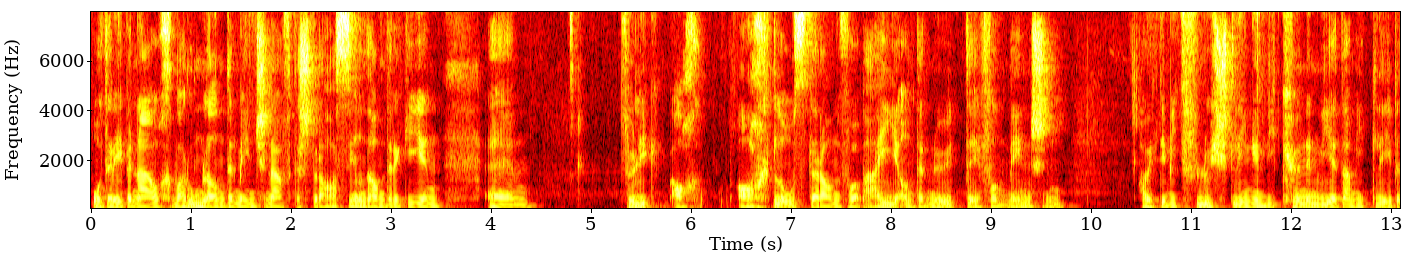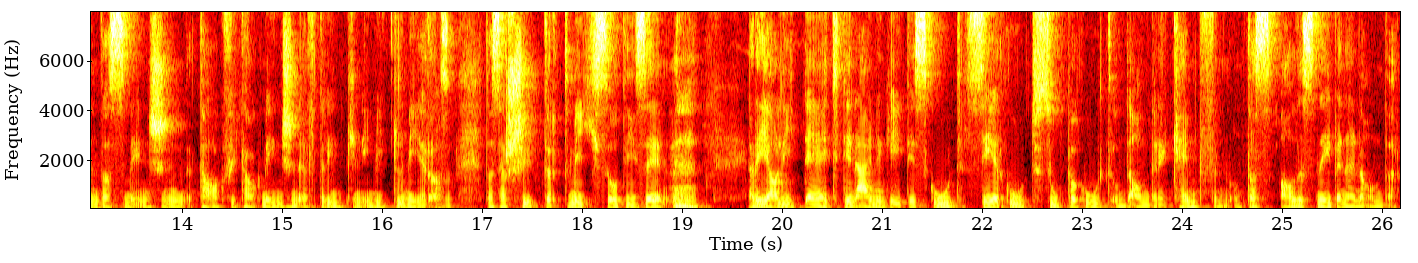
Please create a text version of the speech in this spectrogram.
Oder eben auch, warum landen Menschen auf der Straße und andere gehen ähm, völlig ach, achtlos daran vorbei, an der Nöte von Menschen? Heute mit Flüchtlingen, wie können wir damit leben, dass Menschen Tag für Tag Menschen ertrinken im Mittelmeer? Also das erschüttert mich, so diese Realität. Den einen geht es gut, sehr gut, super gut und andere kämpfen. Und das alles nebeneinander.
